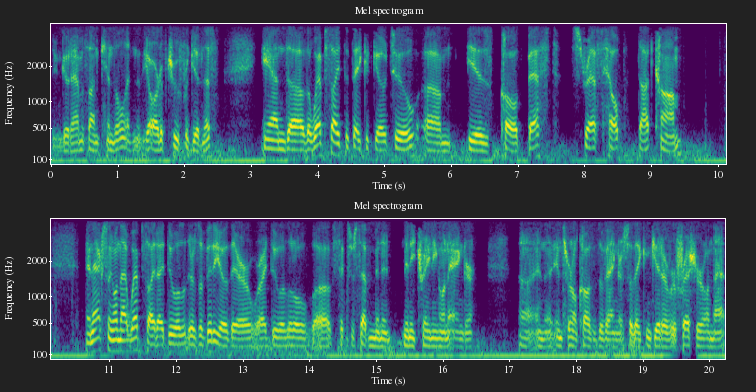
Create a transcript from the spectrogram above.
You can go to Amazon Kindle and The Art of True Forgiveness. And uh, the website that they could go to um, is called beststresshelp.com. And actually, on that website, I do a, there's a video there where I do a little uh, six or seven minute mini training on anger uh, and the internal causes of anger, so they can get a refresher on that.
